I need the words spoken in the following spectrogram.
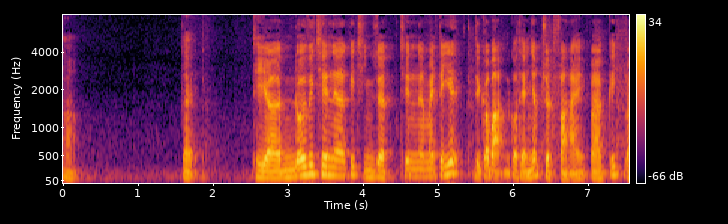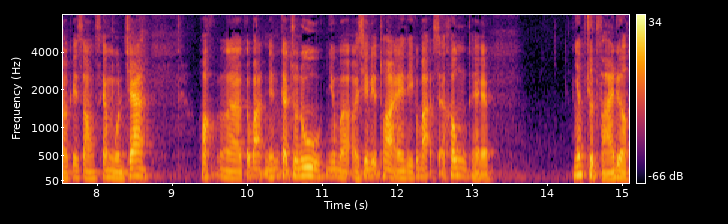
Đó. Đấy. Thì ờ, đối với trên ờ, cái trình duyệt trên ờ, máy tính ấy, thì các bạn có thể nhấp chuột phải và kích vào cái dòng xem nguồn trang. Hoặc là các bạn nhấn Ctrl U nhưng mà ở trên điện thoại này thì các bạn sẽ không thể nhấp chuột phải được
